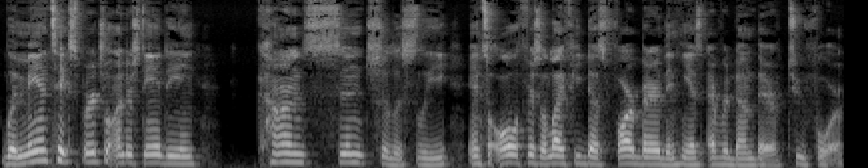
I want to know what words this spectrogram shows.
When man takes spiritual understanding conscientiously into all affairs of life, he does far better than he has ever done there too for.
